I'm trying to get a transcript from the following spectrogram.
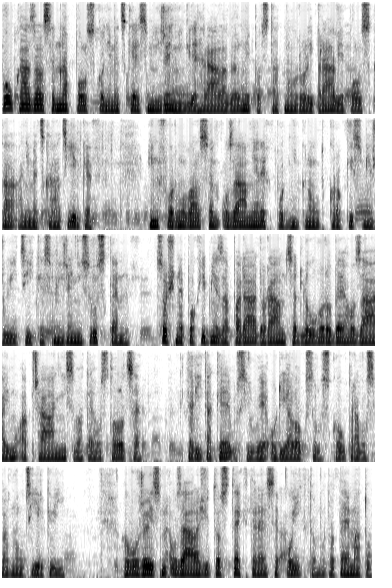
Poukázal jsem na polsko-německé smíření, kde hrála velmi podstatnou roli právě polská a německá církev. Informoval jsem o záměrech podniknout kroky směřující ke smíření s Ruskem, což nepochybně zapadá do rámce dlouhodobého zájmu a přání svatého stolce, který také usiluje o dialog s ruskou pravoslavnou církví. Hovořili jsme o záležitostech, které se pojí k tomuto tématu.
